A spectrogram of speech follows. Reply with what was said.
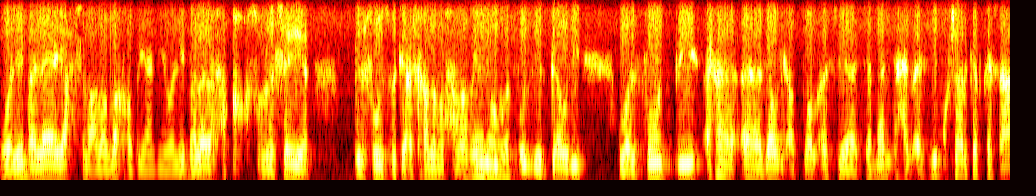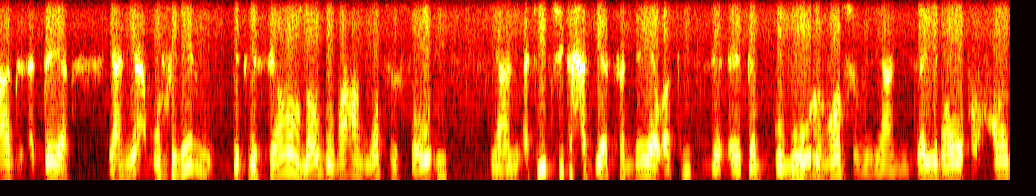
ولما لا يحصل على لقب يعني ولما لا يحقق ثلاثية بالفوز بكأس خادم الحرمين وبالفوز بالدوري والفوز بدوري أبطال آسيا كمان هيبقى في مشاركة في كأس العالم للأندية يعني موسمين بكريستيانو رونالدو مع النصر السعودي يعني أكيد في تحديات فنية وأكيد جمهور النصر يعني زي ما هو فرحان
